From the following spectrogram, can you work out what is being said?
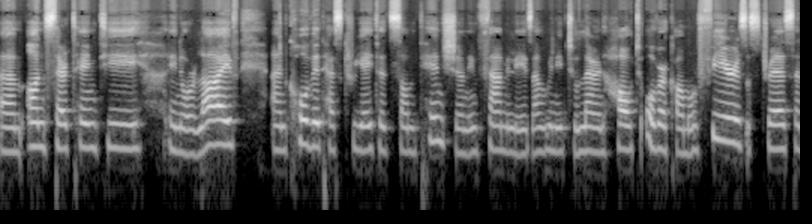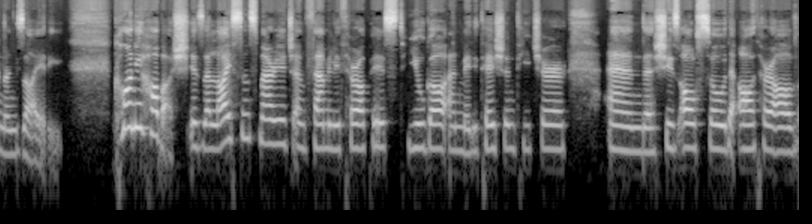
um, uncertainty in our life and covid has created some tension in families and we need to learn how to overcome our fears stress and anxiety. Connie habash is a licensed marriage and family therapist yoga and meditation teacher and she's also the author of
